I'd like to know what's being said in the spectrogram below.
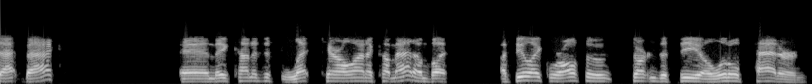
sat back and they kind of just let Carolina come at them. But I feel like we're also starting to see a little pattern.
